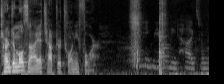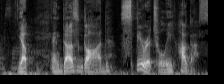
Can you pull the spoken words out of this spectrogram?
Turn to Mosiah chapter 24. I think we all need hugs when we're sad. Yep. And does God spiritually hug us?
